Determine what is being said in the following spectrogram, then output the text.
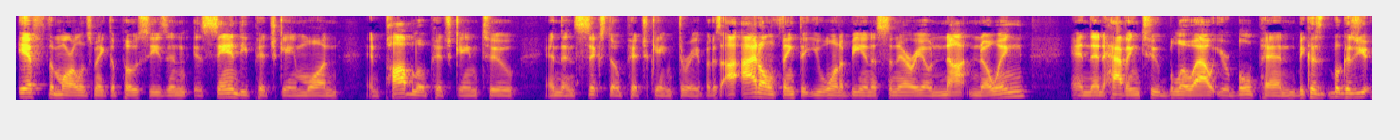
if the Marlins make the postseason is Sandy pitch game one and Pablo pitch game two and then Sixto pitch game three. Because I, I don't think that you want to be in a scenario not knowing and then having to blow out your bullpen because because you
